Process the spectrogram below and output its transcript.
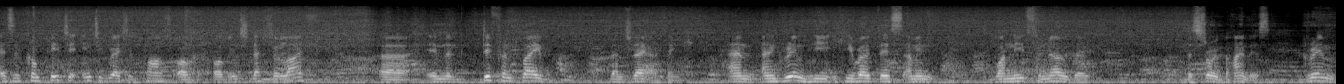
is a completely integrated part of, of intellectual life uh, in a different way than today, I think. And and Grimm he, he wrote this. I mean, one needs to know the the story behind this. Grimm,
